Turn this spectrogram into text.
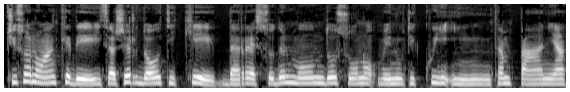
Ci sono anche dei sacerdoti che dal resto del mondo sono venuti qui in Campania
